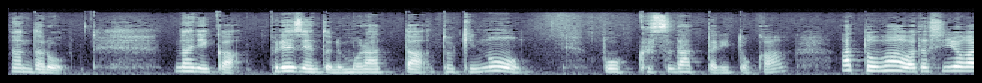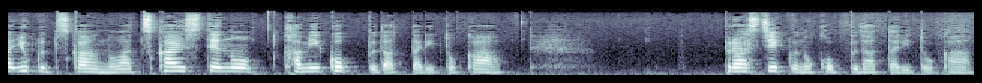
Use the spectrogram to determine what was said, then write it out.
なんだろう、何かプレゼントでもらった時のボックスだったりとか、あとは私がよく使うのは使い捨ての紙コップだったりとか、プラスチックのコップだったりとか、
